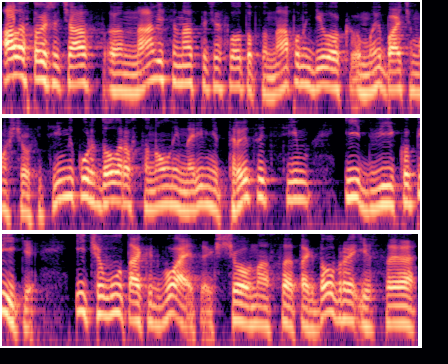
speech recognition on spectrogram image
Але в той же час е, на 18 число, тобто на понеділок, ми бачимо, що офіційний курс долара встановлений на рівні 37,2 копійки. І чому так відбувається? Якщо у нас все так добре і все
